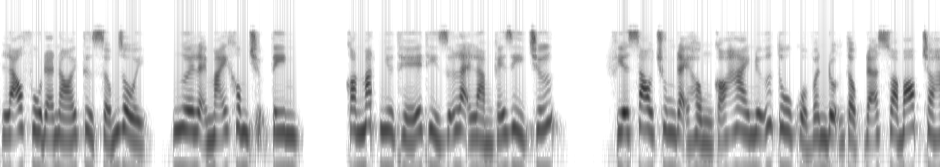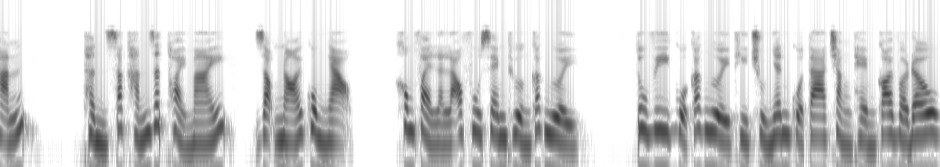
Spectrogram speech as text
lão phu đã nói từ sớm rồi, ngươi lại mãi không chịu tin. Con mắt như thế thì giữ lại làm cái gì chứ? Phía sau Trung Đại Hồng có hai nữ tu của vân độn tộc đã xoa bóp cho hắn. Thần sắc hắn rất thoải mái, giọng nói cuồng ngạo. Không phải là lão phu xem thường các người. Tu vi của các người thì chủ nhân của ta chẳng thèm coi vào đâu,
